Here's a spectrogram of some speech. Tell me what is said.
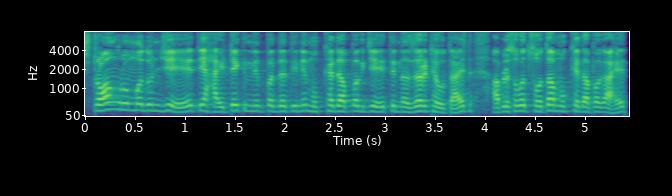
स्ट्रॉंग रूममधून जे आहे ते हायटेक पद्धतीने मुख्याध्यापक जे आहे ते नजर ठेवत आहेत आपल्यासोबत स्वतः मुख्याध्यापक आहेत.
